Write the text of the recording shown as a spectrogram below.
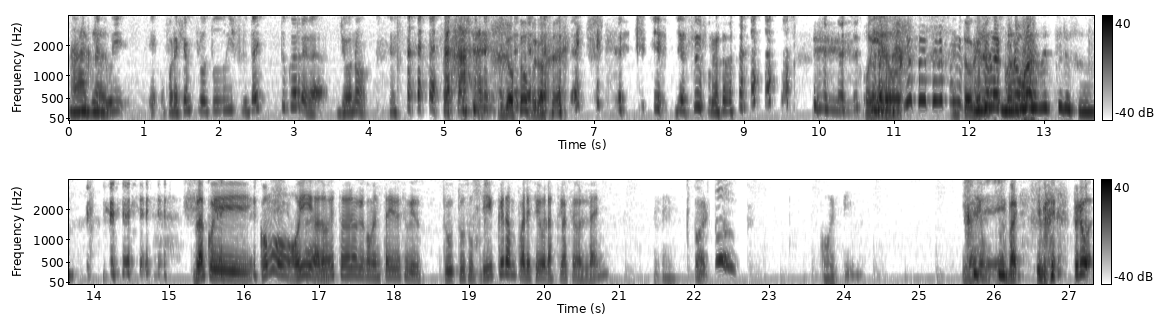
Ah, Porque claro. tú eh, por ejemplo, tú disfrutáis tu carrera, yo no. yo sufro. yo sufro. Oye. En todo caso, No, Blanco, no no, puedo mentir eso. Blanco, ¿y cómo? Oye, Ah. a todo esto ahora que comentáis de eso, que tú, tú sufrís, ¿qué te han parecido las clases online? Como el- Como el pico. ¿Y pa' qué- Sí. y pa- y pa- pero,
